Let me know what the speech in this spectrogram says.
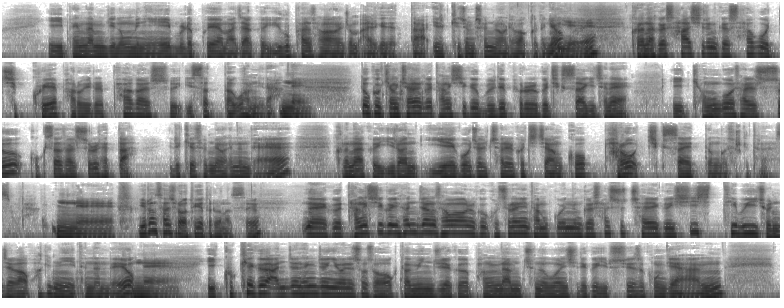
이 백남기 농민이 물대포에 맞아 그 위급한 상황을 좀 알게 됐다. 이렇게 좀 설명을 해왔거든요. 예. 그러나 그 사실은 그 사고 직후에 바로 이를 파악할 수 있었다고 합니다. 네. 또그 경찰은 그 당시 그 물대포를 그 직사하기 전에 이 경고살수, 곡사살수를 했다. 이렇게 설명을 했는데 그러나 그 이런 예고 절차를 거치지 않고 바로 직사했던 것으로 이렇게 드러났습니다. 네. 이런 사실 어떻게 드러났어요? 네, 그 당시 그 현장 상황을 그 고스란히 담고 있는 그 살수차의 그 CCTV 존재가 확인이 됐는데요. 네. 이 국회 그 안전행정위원회 소속 더민주의 그 박남춘 의원실이 그 입수해서 공개한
